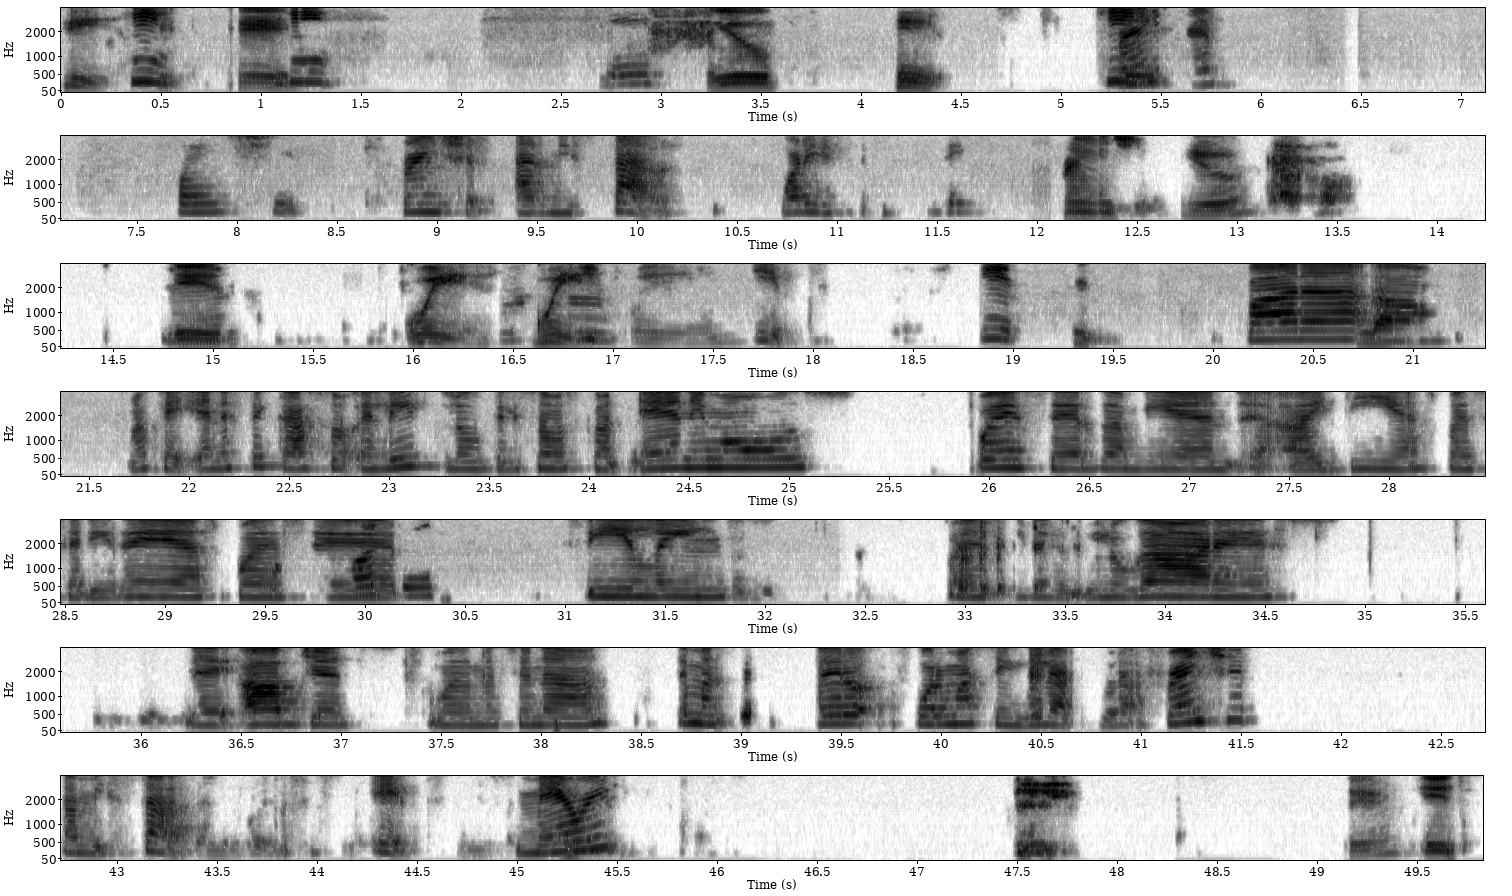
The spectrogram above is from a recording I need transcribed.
He. He. He. He. You. He. He. friendship, Friendship. friendship, amistad. What do you think? Friendship. You. It. We. We. It. It. Para, um, ok, en este caso, el it lo utilizamos con animals, pueden ser también eh, ideas, pueden ser ideas, pueden ser feelings, pueden ser lugares, eh, objects, como he mencionado, de man- pero forma singular, ¿verdad? Friendship, amistad, entonces, it. Married, Sí. It.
